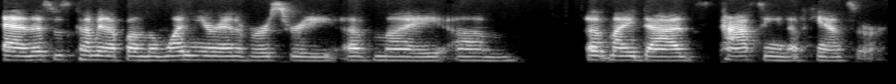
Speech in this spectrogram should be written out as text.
and this was coming up on the one year anniversary of my um, of my dad's passing of cancer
